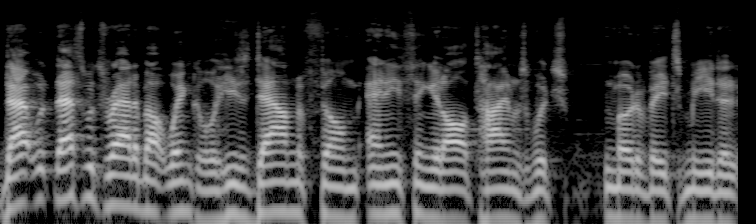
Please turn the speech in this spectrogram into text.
that that's what's rad about Winkle. He's down to film anything at all times, which motivates me to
